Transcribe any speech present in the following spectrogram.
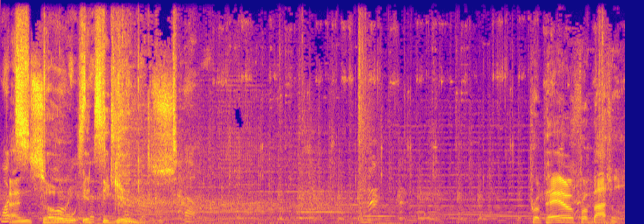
What and so it begins. Prepare for battle.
